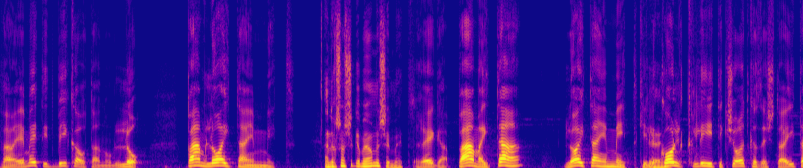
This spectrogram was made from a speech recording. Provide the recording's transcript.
והאמת הדביקה אותנו. לא. פעם לא הייתה אמת. אני חושב שגם היום יש אמת. רגע, פעם הייתה, לא הייתה אמת, כי כן. לכל כלי תקשורת כזה שאתה היית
